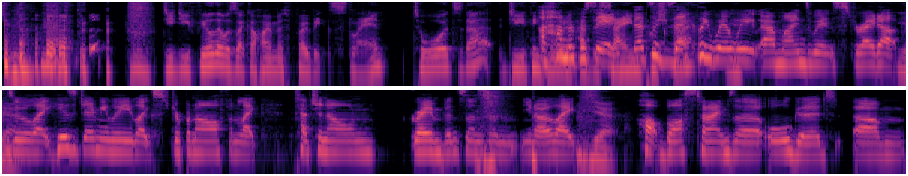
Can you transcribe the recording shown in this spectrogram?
Did you feel there was like a homophobic slant towards that? Do you think A you would hundred have had the percent. That's pushback? exactly where Yeah. we our minds went straight up because Yeah. we were like, here's Jamie Lee like stripping off and like touching on Graham Vincent and you know like Yeah. hot boss times are all good. Um,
